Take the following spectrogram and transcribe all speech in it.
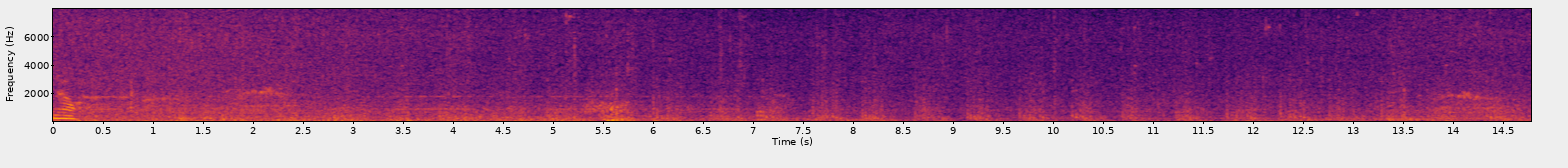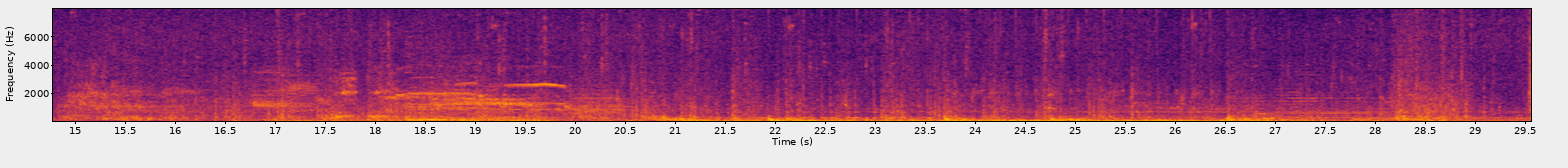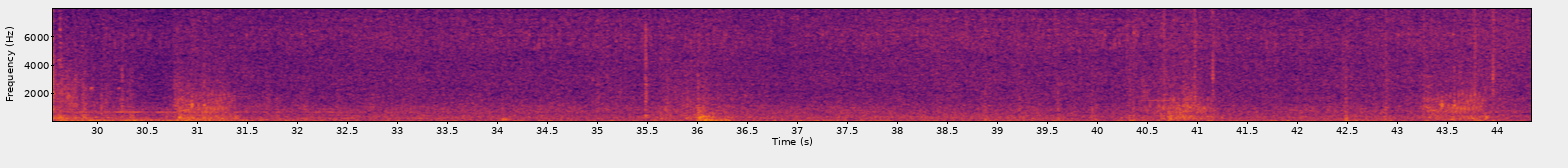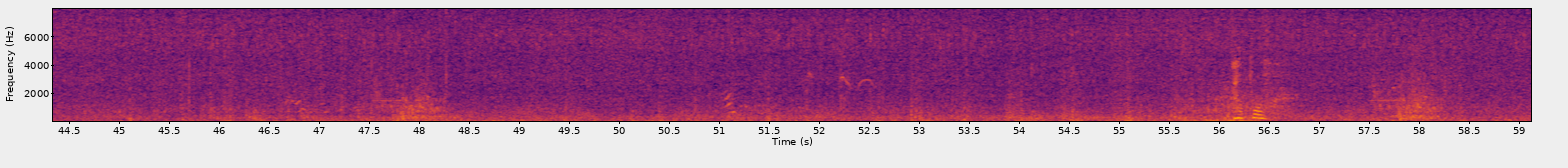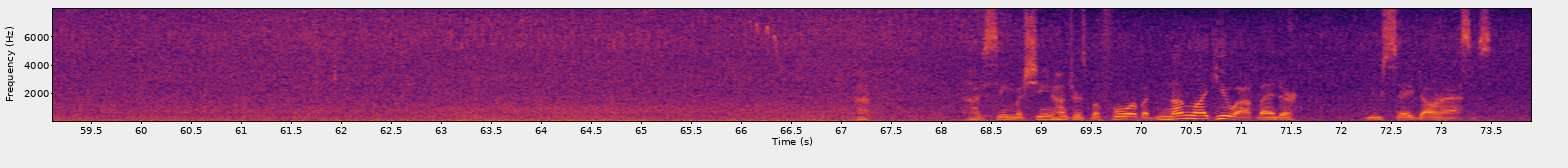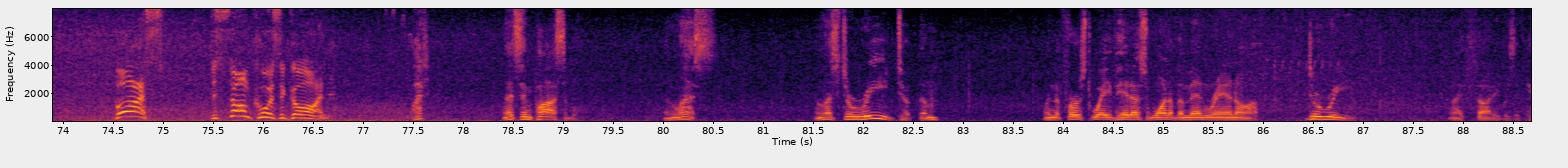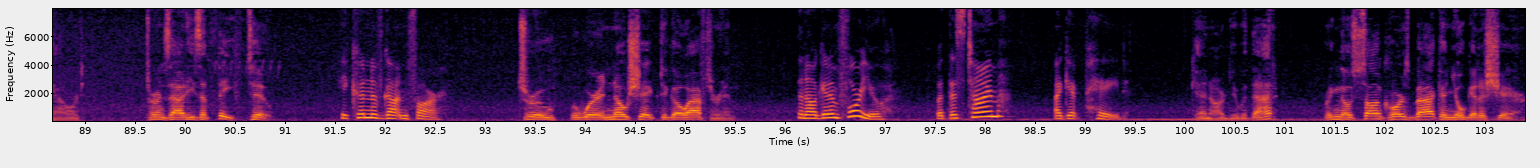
now. Helpful. I've seen machine hunters before, but none like you, Outlander. You saved our asses. Boss! The Soncors are gone! What? That's impossible. Unless... Unless Dorid took them. When the first wave hit us, one of the men ran off. Dorid. I thought he was a coward. Turns out he's a thief, too. He couldn't have gotten far. True, but we're in no shape to go after him. Then I'll get him for you. But this time, I get paid. Can't argue with that. Bring those Soncors back and you'll get a share.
